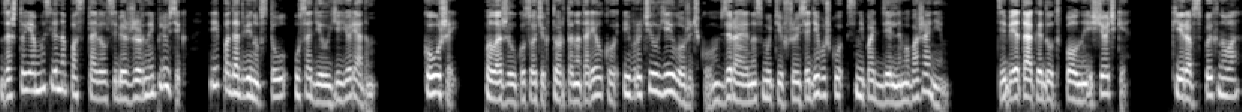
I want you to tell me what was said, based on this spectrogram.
за что я мысленно поставил себе жирный плюсик и, пододвинув стул, усадил ее рядом. «Кушай!» — положил кусочек торта на тарелку и вручил ей ложечку, взирая на смутившуюся девушку с неподдельным обожанием. «Тебе так идут полные щечки. Кира вспыхнула,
